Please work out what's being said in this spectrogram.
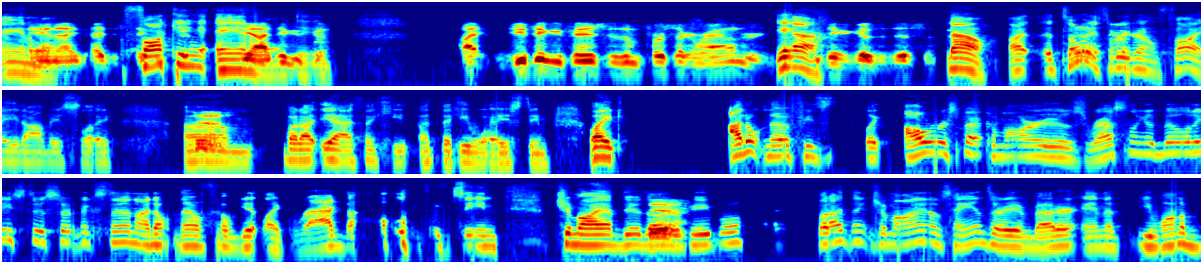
Animal, and I, I just fucking animal. Yeah, I think he's dude. I do you think he finishes him first second round or Yeah. do you think it goes the distance? No, I, it's only Yeah. a three round fight, obviously. Yeah. Um, but I, yeah, I think he, I think he wasted him. Like, I don't know if he's like, I'll respect Kamaru's wrestling abilities to a certain extent. I don't know if he'll get like ragdoll like we've seen Chimaev do to Yeah. other people. But I think Chimaev's hands are even better. And if you want to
